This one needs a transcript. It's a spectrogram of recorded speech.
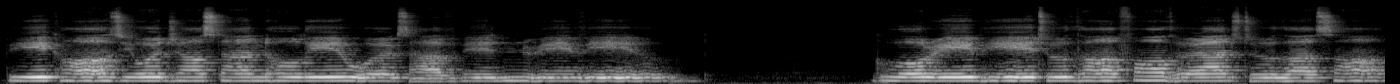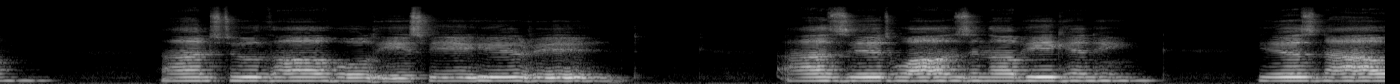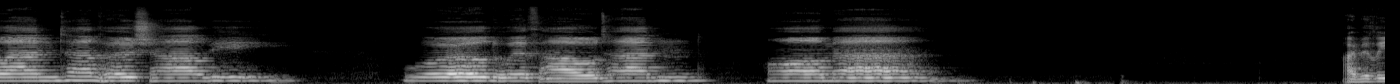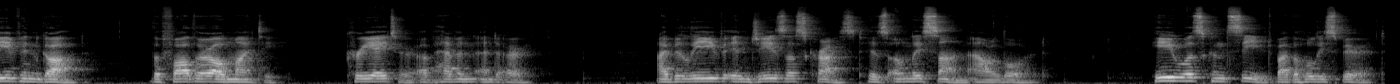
Because your just and holy works have been revealed. Glory be to the Father and to the Son and to the Holy Spirit, as it was in the beginning, is now, and ever shall be, world without end. Amen. I believe in God, the Father Almighty, Creator of heaven and earth. I believe in Jesus Christ, His only Son, our Lord. He was conceived by the Holy Spirit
